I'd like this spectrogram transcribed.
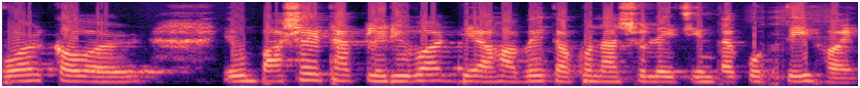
ওয়ার্ক আওয়ার এবং বাসায় থাকলে রিওয়ার্ড দেওয়া হবে, তখন আসলে চিন্তা করতেই হয়।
